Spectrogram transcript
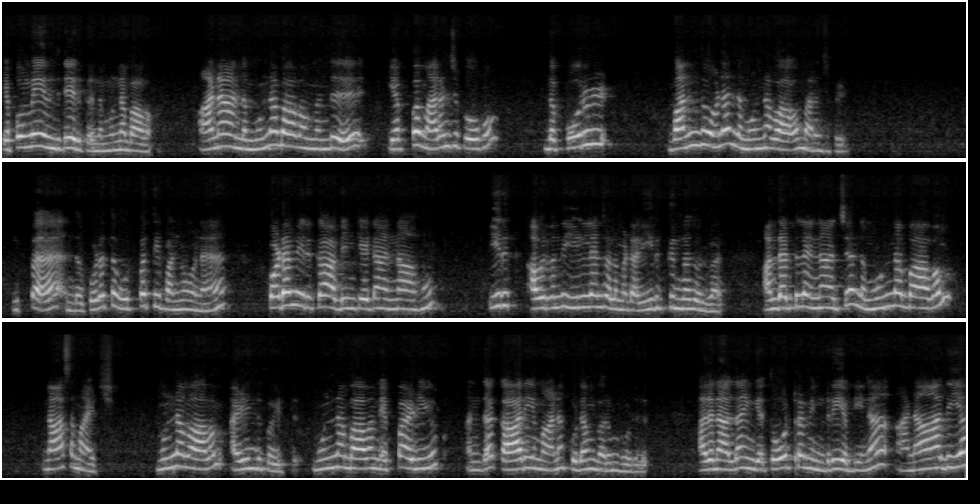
எப்பவுமே இருந்துட்டே இருக்கு அந்த முன்னபாவம். ஆனா அந்த முன்னபாவம் வந்து எப்ப மறைஞ்சு போகும்? இந்த பொருள் வந்தோடனே அந்த முன்னபாவம் மறைஞ்சு போயிடும். இப்ப இந்த குடத்தை உற்பத்தி பண்ணோன்னே குடம் இருக்கா அப்படின்னு கேட்டா என்ன ஆகும்? இரு அவர் வந்து இல்லைன்னு சொல்ல மாட்டார் இருக்குன்னு தான் சொல்வார். அந்த இடத்துல என்ன ஆச்சு? அந்த முன்னபாவம் நாசமாயிடுச்சு. முன்னபாவம் அழிந்து போயிடுது. முன்னபாவம் எப்ப அழியும்? அந்த காரியமான குடம் வரும்பொழுது. அதனால்தான் இங்க தோற்றமின்றி அப்படின்னா அனாதியா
